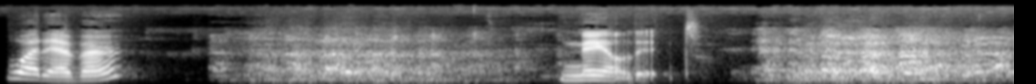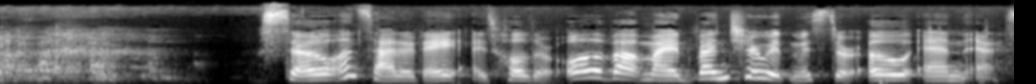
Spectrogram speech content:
Whatever. Nailed it. so on Saturday, I told her all about my adventure with Mr. ONS.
